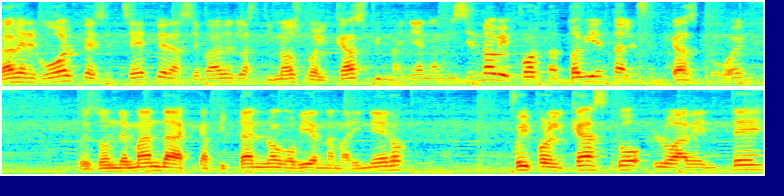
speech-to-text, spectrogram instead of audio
va a haber golpes, etcétera, se va a ver lastimados por el casco y mañana me dice, no me importa, tú aviéntales el casco. Bueno, pues donde manda capitán no gobierna marinero. Fui por el casco, lo aventé,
